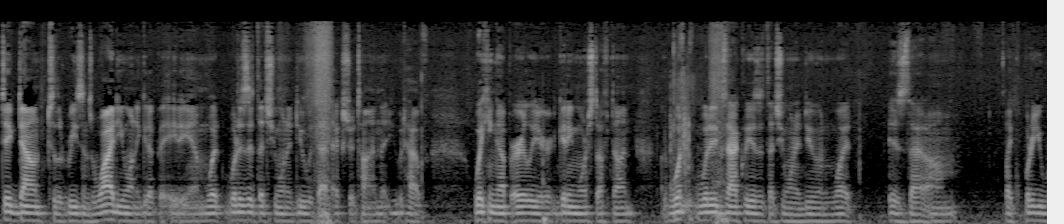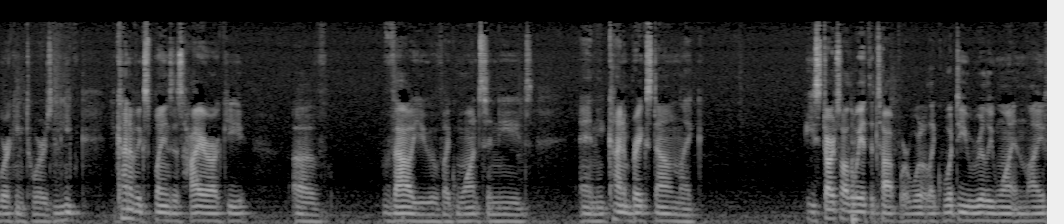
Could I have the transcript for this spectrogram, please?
dig down to the reasons why do you want to get up at 8 a.m. What what is it that you want to do with that extra time that you would have waking up earlier, getting more stuff done? Like what what exactly is it that you want to do, and what is that um like what are you working towards? And he he kind of explains this hierarchy of value of like wants and needs, and he kind of breaks down like he starts all the way at the top where what like what do you really want in life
